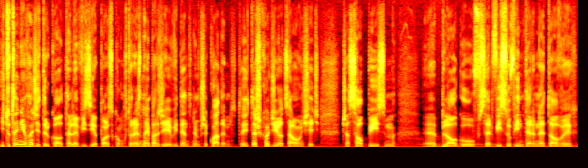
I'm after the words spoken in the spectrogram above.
I tutaj nie chodzi tylko o telewizję polską, która jest najbardziej ewidentnym przykładem. Tutaj też chodzi o całą sieć czasopism, e, blogów, serwisów internetowych.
